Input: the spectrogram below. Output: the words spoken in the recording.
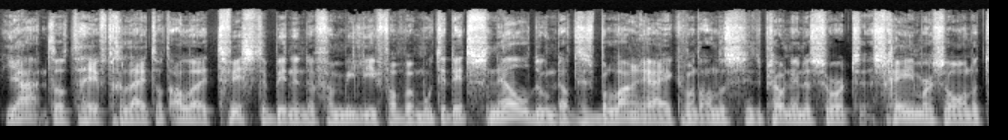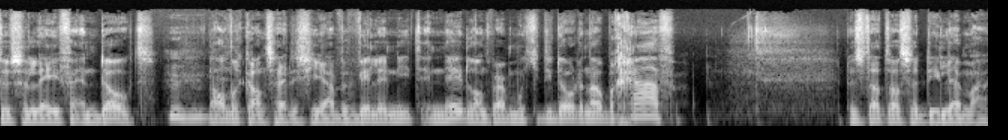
Ja, dat heeft geleid tot allerlei twisten binnen de familie. Van we moeten dit snel doen, dat is belangrijk. Want anders zit de persoon in een soort schemerzone tussen leven en dood. Mm De andere kant zeiden ze, ja, we willen niet in Nederland. Waar moet je die doden nou begraven? Dus dat was het dilemma.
